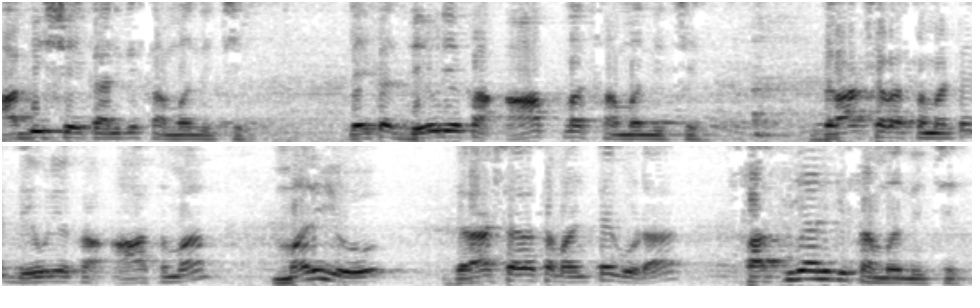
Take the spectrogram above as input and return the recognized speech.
అభిషేకానికి సంబంధించింది. లేక దేవుని యొక్క ఆత్మకు సంబంధించింది. ద్రాక్షరసం అంటే దేవుని యొక్క ఆత్మ మరియు ద్రాక్షరసం అంటే కూడా సత్యానికి సంబంధించింది.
